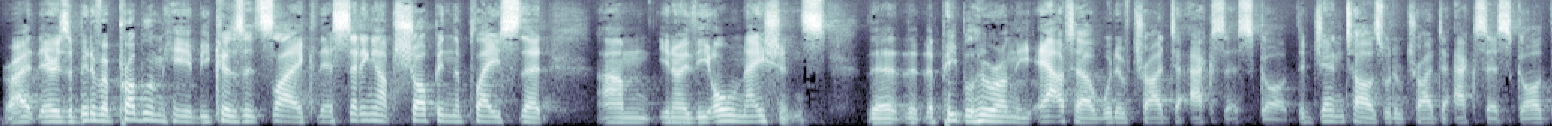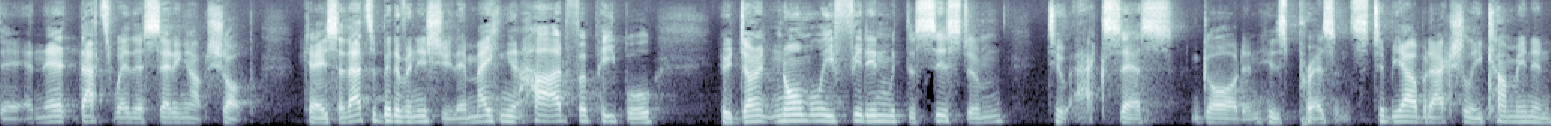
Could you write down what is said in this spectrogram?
right? There is a bit of a problem here because it's like they're setting up shop in the place that, um, you know, the all nations, the, the, the, people who are on the outer would have tried to access God. The Gentiles would have tried to access God there, and that's where they're setting up shop. Okay, so that's a bit of an issue. They're making it hard for people who don't normally fit in with the system to access God and His presence, to be able to actually come in and,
